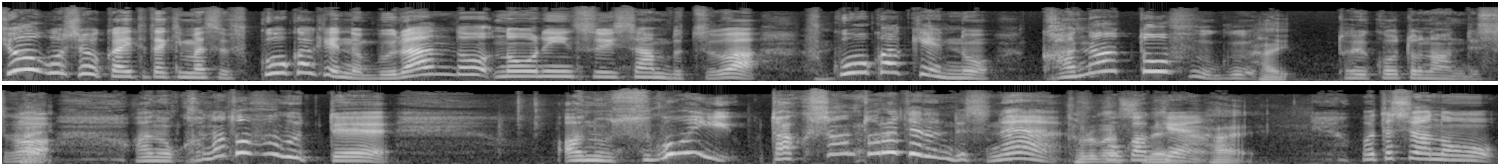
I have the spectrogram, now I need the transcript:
今日ご紹介いただきます福岡県のブランド農林水産物は福岡県のカナトフグはい。ということなんですが、はいあのカナトフグってあのすごいたくさん取れてるんですねすね。福岡県、はい。私あの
